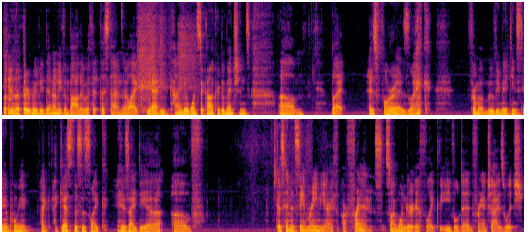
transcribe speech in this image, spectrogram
But in the third movie, they don't even bother with it this time. They're like, yeah, he kind of wants to conquer dimensions. Um, but as far as like from a movie making standpoint, I, I guess this is like his idea of because him and Sam Raimi are, are friends. So I wonder if like the Evil Dead franchise, which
